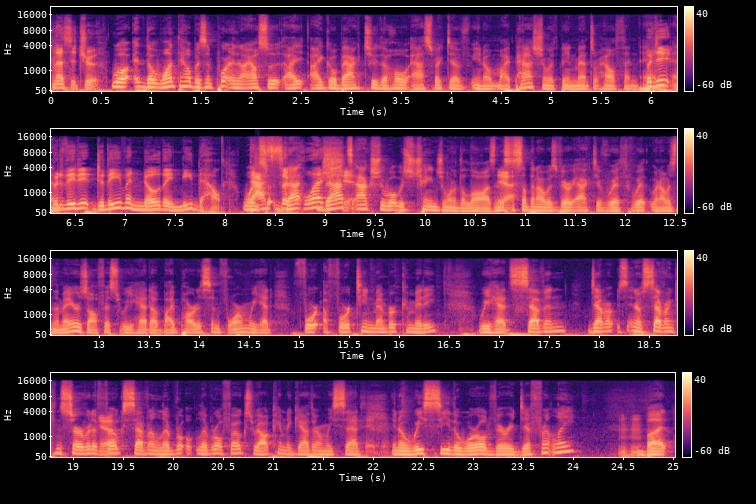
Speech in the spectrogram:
That's the truth. Well, the one help is important, and I also I, I go back to the whole aspect of you know my passion with being mental health and. But did, and- but they did, do they even know they need the help? Well, that's so the that- question. That's actually what was changed in one of the laws, and this is something I was very active with, with when I was in the mayor's office. We had a bipartisan forum. We had four, a 14 member committee. We had seven Demo, you know, seven conservative Yeah. folks, seven liberal liberal folks. We all came together and we said, you know, we see the world very differently, Mm-hmm. but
